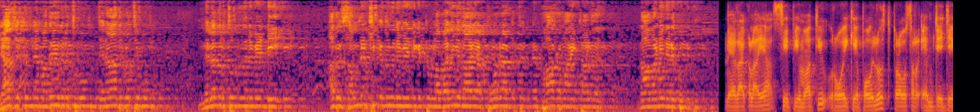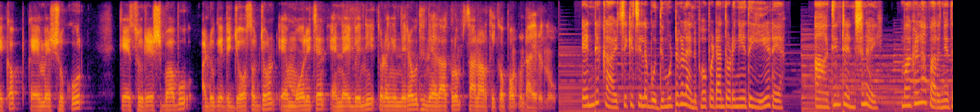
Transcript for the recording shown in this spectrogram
രാജ്യത്തിന്റെ മതേതരത്വവും ജനാധിപത്യവും നിലനിർത്തുന്നതിന് വേണ്ടി അത് സംരക്ഷിക്കുന്നതിന് വേണ്ടിയിട്ടുള്ള വലിയതായ പോരാട്ടത്തിന്റെ ഭാഗമായിട്ടാണ് നാം അണിനിരക്കുന്നത്. നേതാക്കളായ C P Mathew Roy K Paulose professor M J Jacob K M A Shukkur K Suresh Babu advocate Joseph John M Monichan N I Benny തുടങ്ങി നിരവധി നേതാക്കളും സ്ഥാനാർത്ഥിക്കൊപ്പം ഉണ്ടായിരുന്നു. എന്റെ കാഴ്ചയ്ക്ക് ചില ബുദ്ധിമുട്ടുകൾ അനുഭവപ്പെടാൻ തുടങ്ങിയത് ഈയിടെയാ. ആദ്യം ടെൻഷനായി. മകളാ പറഞ്ഞത്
